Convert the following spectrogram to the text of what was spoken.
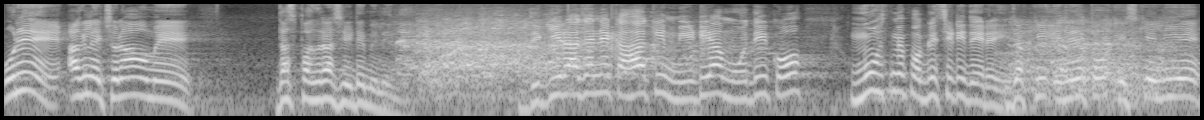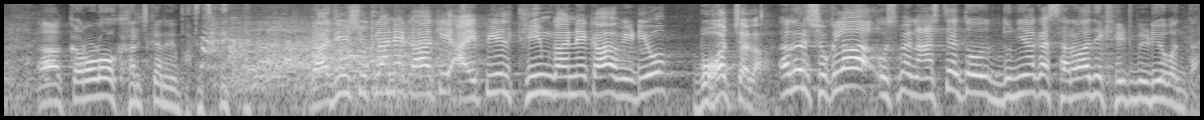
उन्हें अगले चुनाव में 10-15 सीटें मिलेंगी। दिग्गी राजा ने कहा कि मीडिया मोदी को मुफ़्त में पब्लिसिटी दे रही है। जबकि इन्हें तो इसके लिए करोड़ों खर्च करने पड़ते हैं। राजीव शुक्ला ने कहा कि आईपीएल थीम गाने का वीडियो बहुत चला। अगर शुक्ला उसमें नाचते तो दुनिया का सर्वाधिक हिट वीडियो बनता।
